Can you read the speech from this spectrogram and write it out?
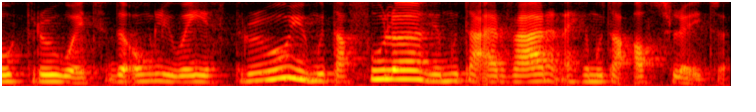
go through it. The only way is through. Je moet dat voelen, je moet dat ervaren en je moet dat afsluiten.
